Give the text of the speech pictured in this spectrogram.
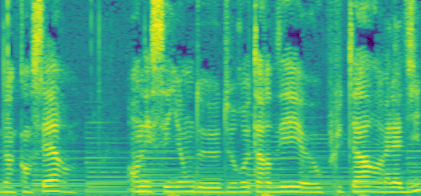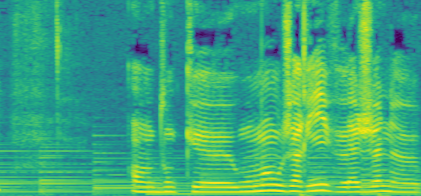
d'un cancer, en essayant de, retarder au plus tard la maladie. Donc au moment où j'arrive, la jeune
